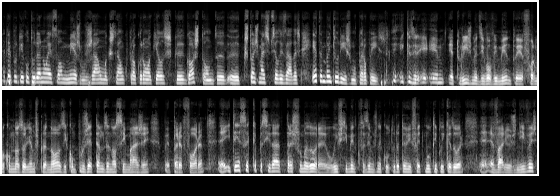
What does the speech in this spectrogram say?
Até porque a cultura não é só mesmo já uma questão que procuram aqueles que gostam de uh, questões mais especializadas, é também turismo para o país. É, é, quer dizer, é, é, é, turismo, é desenvolvimento, é a forma como nós olhamos para nós e como projetamos a nossa imagem para fora uh, e tem essa capacidade transformadora. O investimento que fazemos na cultura tem um efeito multiplicador a vários níveis.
